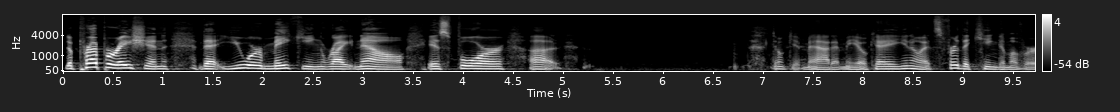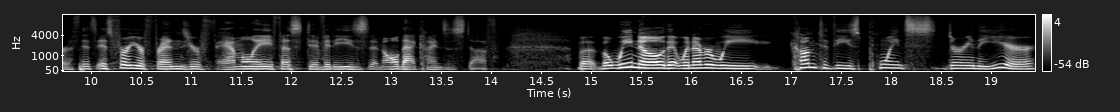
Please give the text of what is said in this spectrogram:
the preparation that you are making right now is for. Uh, don't get mad at me, okay? You know, it's for the kingdom of earth. It's, it's for your friends, your family, festivities, and all that kinds of stuff. But, but we know that whenever we come to these points during the year,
